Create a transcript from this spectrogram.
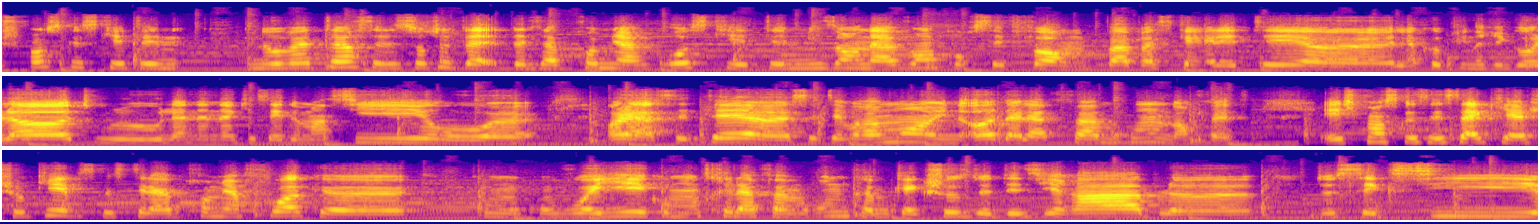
Je pense que ce qui était novateur, c'était surtout d'être la première grosse qui était mise en avant pour ses formes, pas parce qu'elle était euh, la copine rigolote ou, la nana qui essaye de mincir. Euh, voilà, c'était euh, c'était vraiment une ode à la femme ronde en fait. Et je pense que c'est ça qui a choqué parce que c'était la première fois que qu'on voyait et qu'on montrait la femme ronde comme quelque chose de désirable, de sexy.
